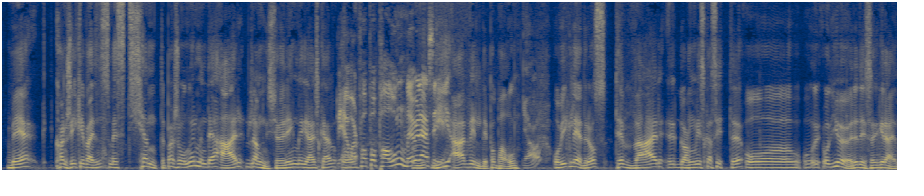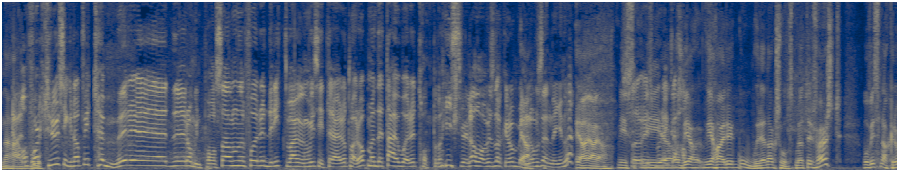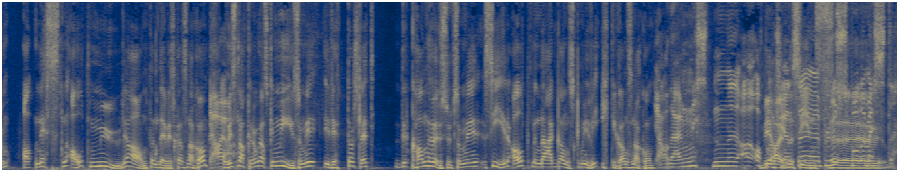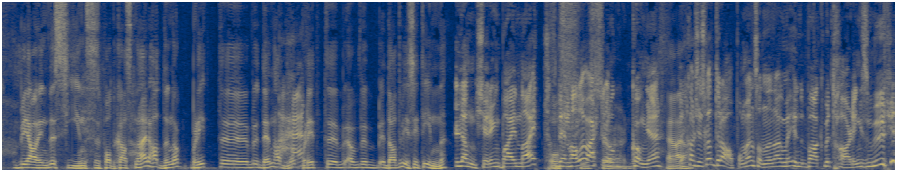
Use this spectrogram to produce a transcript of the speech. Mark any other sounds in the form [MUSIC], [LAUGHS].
Med kanskje ikke verdens mest kjente personer, men det er langkjøring med Geir Skau. vi er i hvert fall på pallen, det vil jeg si. Vi er veldig på pallen. Ja. Og vi gleder oss til hver gang vi skal sitte og, og, og gjøre disse greiene her. Og folk tror sikkert at vi tømmer eh, rognposen for dritt hver gang vi sitter her og tar opp, men dette er jo bare toppen av isfjella hva vi snakker om mellom Ja. sendingene. Ja, ja, ja. Vi, vi vi, vi, har- vi har gode redaksjonsmøter først, hvor vi snakker om nesten alt mulig annet enn det vi skal snakke om. Ja, ja. Og vi snakker om ganske mye som vi rett og slett Det kan høres ut som vi sier alt, men det er ganske mye vi ikke kan snakke om. Ja, det er nesten eh, 18-årsgrense pluss på det eh, meste. Behind the scenes-podkasten her hadde nok blitt eh, Den hadde nok blitt eh, Da hadde vi sittet inne. Langkjøring by night, Oh, den hadde vært søren. konge. Ja, ja. Kanskje vi skal dra på med en sånn en dag med, bak betalingsmur? [LAUGHS]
